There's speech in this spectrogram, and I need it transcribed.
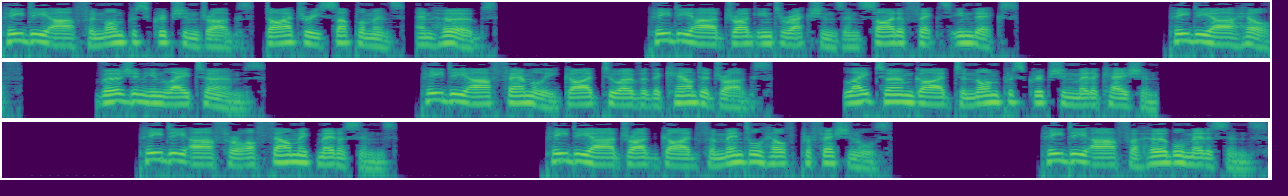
PDR for non-prescription drugs, dietary supplements, and herbs. PDR Drug Interactions and Side Effects Index. PDR Health — version in lay terms. PDR Family Guide to Over-the-Counter Drugs — lay term guide to non-prescription medication PDR for ophthalmic medicines. PDR Drug Guide for Mental Health Professionals. PDR for Herbal Medicines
